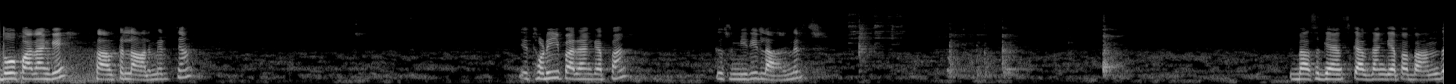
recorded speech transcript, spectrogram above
ਦੋ ਪਾ ਦਾਂਗੇ ਸਾਬਤ ਲਾਲ ਮਿਰਚਾਂ ਤੇ ਥੋੜੀ ਜਿਹੀ ਪਾ ਦਾਂਗੇ ਆਪਾਂ ਕਸ਼ਮੀਰੀ ਲਾਲ ਮਿਰਚ ਬਸ ਗੈਸ ਕਰ ਦਾਂਗੇ ਆਪਾਂ ਬੰਦ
